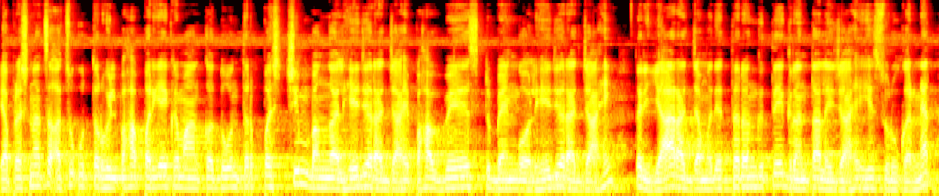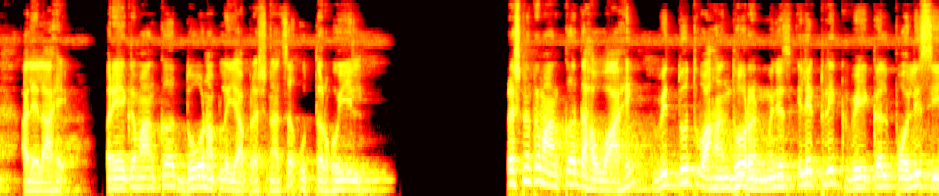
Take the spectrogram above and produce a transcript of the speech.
या प्रश्नाचं अचूक उत्तर होईल. पहा पर्याय क्रमांक दोन तर पश्चिम बंगाल हे जे राज्य आहे पहा वेस्ट बेंगॉल हे जे राज्य आहे तर या राज्यामध्ये तरंगते ग्रंथालय जे आहे हे सुरू करण्यात आलेलं आहे. पर्याय क्रमांक दोन आपलं या प्रश्नाचं उत्तर होईल. प्रश्न क्रमांक दहावा आहे विद्युत वाहन धोरण म्हणजेच इलेक्ट्रिक व्हेकल पॉलिसी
